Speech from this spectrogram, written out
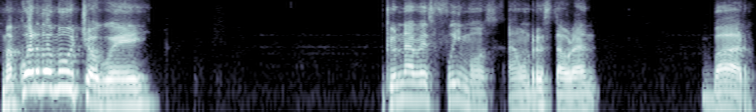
Me acuerdo mucho, güey. que una vez fuimos a un restaurante bar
